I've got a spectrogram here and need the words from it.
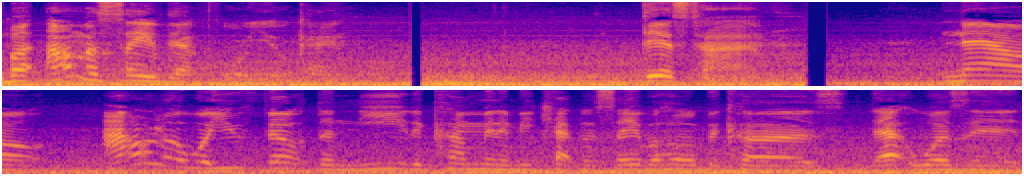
But I'm going to save that for you, okay? This time. Now, I don't know where you felt the need to come in and be Captain Save-A-Ho because that wasn't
